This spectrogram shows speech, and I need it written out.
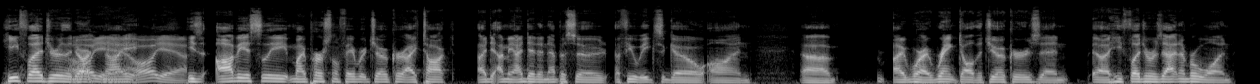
Heath Ledger, The Dark oh, yeah. Knight. Oh, yeah. He's obviously my personal favorite Joker. I talked, I, I mean, I did an episode a few weeks ago on, uh, I where I ranked all the Jokers, and uh, Heath Ledger was at number one,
